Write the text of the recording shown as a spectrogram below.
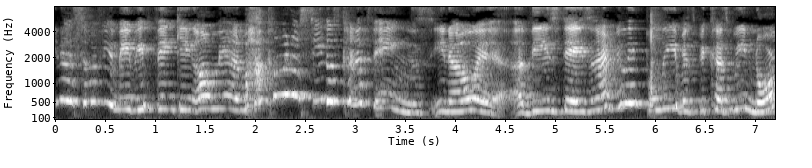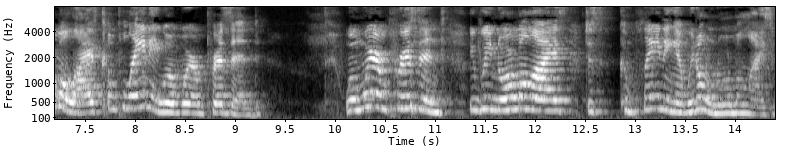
You know, some of you may be thinking, oh man, how come we don't see those kind of things, you know, uh, these days? And I really believe it's because we normalize complaining when we're imprisoned. When we're imprisoned, we normalize just complaining and we don't normalize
